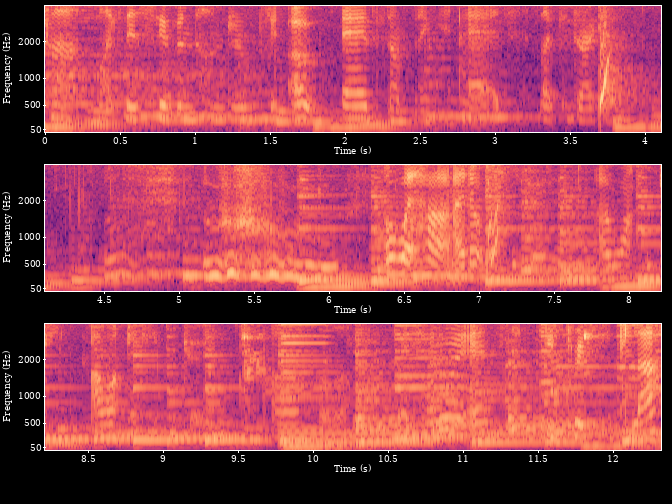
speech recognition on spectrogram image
can't. Like there's 700. Oh, add something. Add like a dragon. Ooh. Oh wait, huh? I don't want the dragon. I want the keep. I want to keep the dragon. Uh, hold on. Wait, how do I add that? You press the plus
